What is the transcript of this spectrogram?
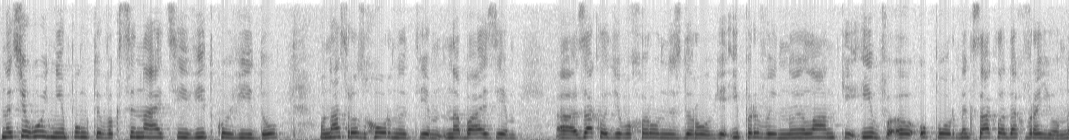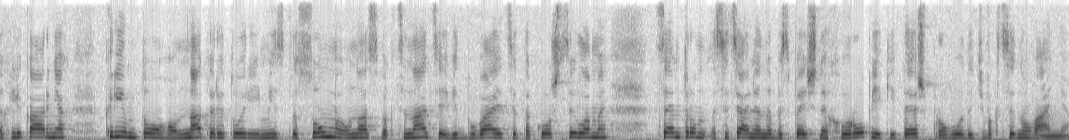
На сьогодні пункти вакцинації від ковіду у нас розгорнуті на базі закладів охорони здоров'я і первинної ланки, і в е, опорних закладах, в районних лікарнях. Крім того, на території міста Суми у нас вакцинація відбувається також силами Центру соціально небезпечних хвороб, який теж проводить вакцинування.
